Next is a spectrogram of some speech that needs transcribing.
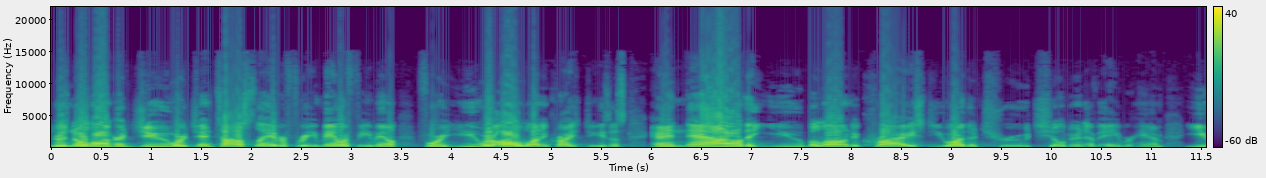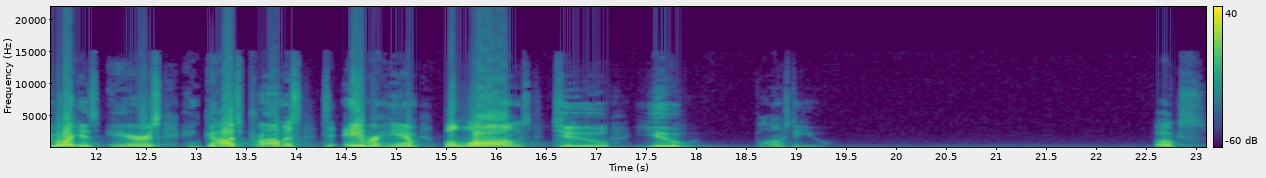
There is no longer Jew or Gentile, slave or free, male or female, for you are all one in Christ Jesus. And now that you belong to Christ, you are the true children of Abraham. You are his heirs, and God's promise to Abraham belongs to you. Belongs to you. Folks,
